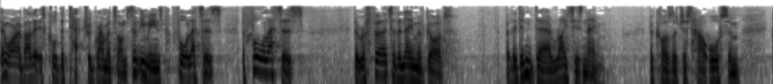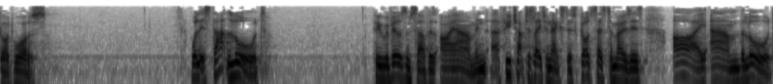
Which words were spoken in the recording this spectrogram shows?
Don't worry about it. It's called the Tetragrammaton. It simply means four letters. The four letters that refer to the name of God. But they didn't dare write his name because of just how awesome God was. Well, it's that Lord who reveals himself as I am. In a few chapters later in Exodus, God says to Moses, I am the Lord.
